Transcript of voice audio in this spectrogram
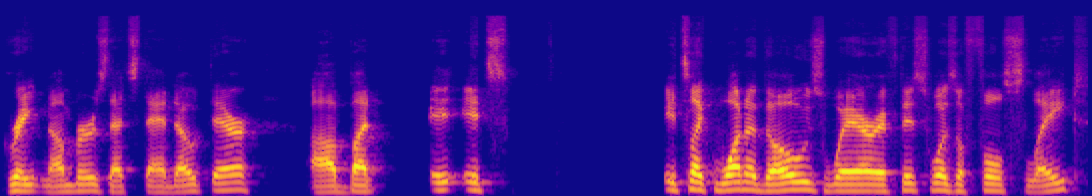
great numbers that stand out there. Uh, but it, it's it's like one of those where if this was a full slate,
